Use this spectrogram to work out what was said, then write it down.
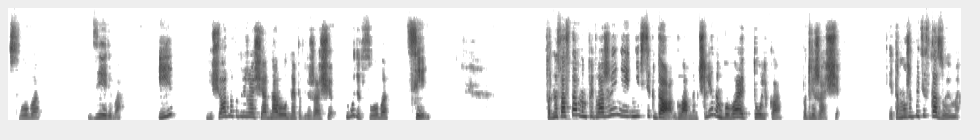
слово «дерево». И еще одно подлежащее, однородное подлежащее, будет слово «тень». В односоставном предложении не всегда главным членом бывает только подлежащее. Это может быть и сказуемое.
